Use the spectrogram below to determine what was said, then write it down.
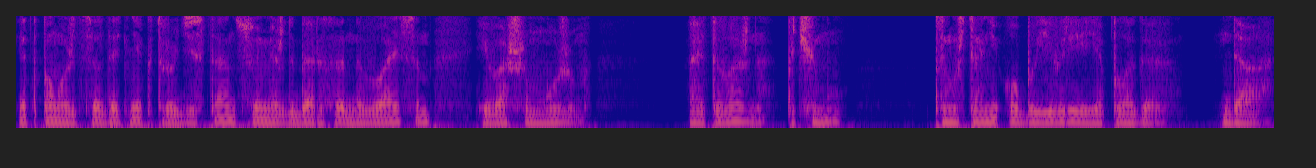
это поможет создать некоторую дистанцию между Берхардом Вайсом и вашим мужем. А это важно? Почему? Потому что они оба евреи, я полагаю. Да,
